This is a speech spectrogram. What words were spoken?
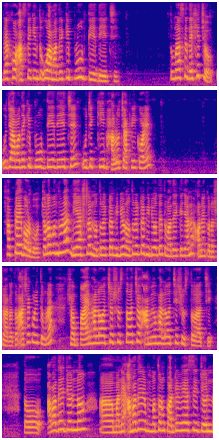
দেখো, আজকে কিন্তু ও আমাদেরকে প্রুফ দিয়ে দিয়েছে। তোমরা আজকে দেখেছ? ও যে আমাদেরকে প্রুফ দিয়ে দিয়েছে। ও যে কি ভালো চাকরি করে। সবটাই বলব। চলো বন্ধুরা, নিয়ে আসলাম নতুন একটা ভিডিও নতুন একটা ভিডিওতে তোমাদেরকে জানাই অনেক অনেক স্বাগত। আশা করি তোমরা সবাই ভালো আছো, সুস্থ আছো, আমিও ভালো আছি, সুস্থ আছি। তো আমাদের জন্য মানে আমাদের মতন কন্ট্রোভার্সির জন্য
